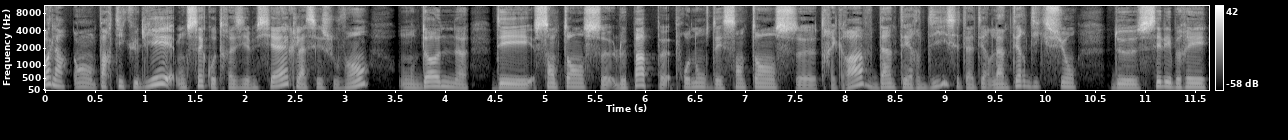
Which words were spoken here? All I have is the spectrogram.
Voilà. En particulier, on sait qu'au XIIIe siècle, assez souvent, on donne des sentences, le pape prononce des sentences euh, très graves d'interdit, c'est-à-dire l'interdiction de célébrer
